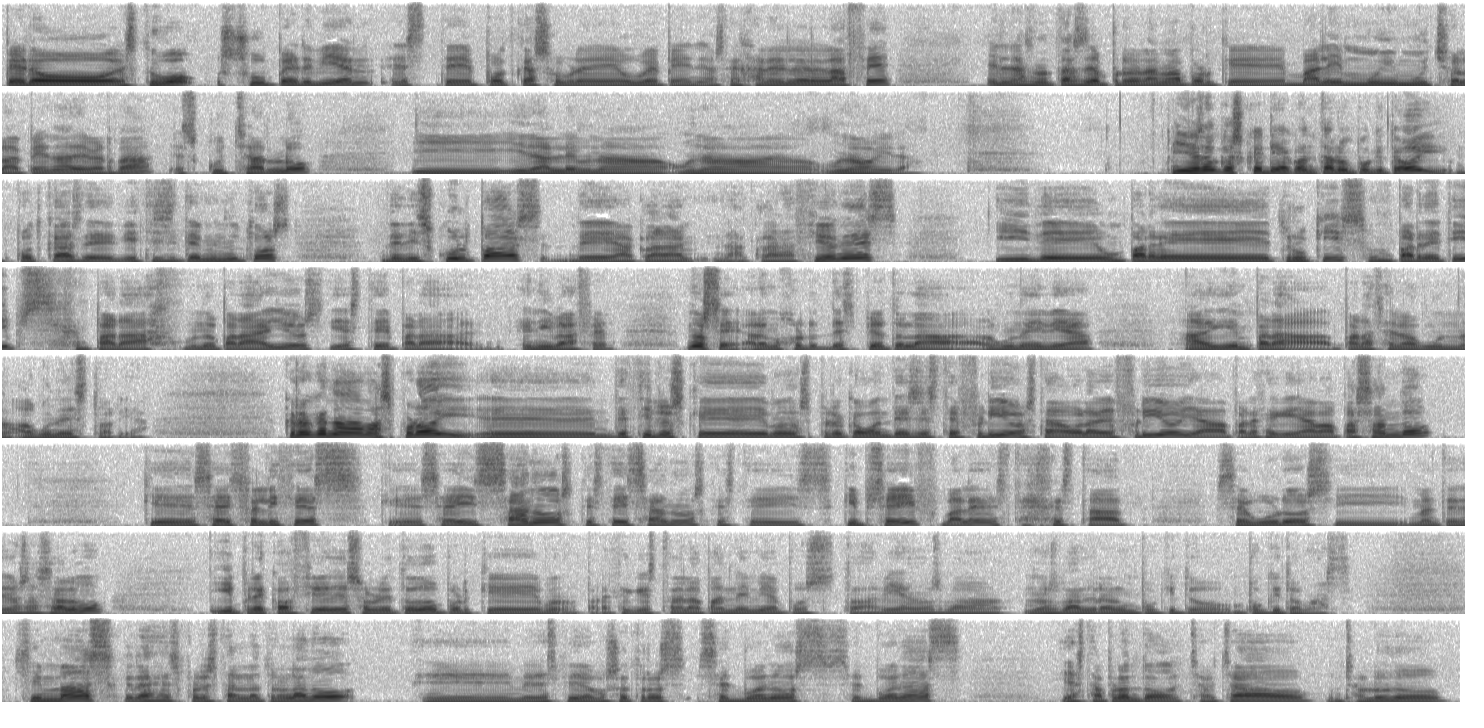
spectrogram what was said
pero estuvo súper bien este podcast sobre VPN. Os dejaré el enlace en las notas del programa porque vale muy mucho la pena, de verdad, escucharlo y, darle una, una, oída. Y es lo que os quería contar un poquito hoy, un podcast de 17 minutos de disculpas, de, aclara de aclaraciones y de un par de truquis, un par de tips, para uno para ellos y este para AnyBuffer. No sé, a lo mejor despierto alguna idea alguien para, para hacer alguna, alguna historia. Creo que nada más por hoy. Eh, deciros que, bueno, espero que aguantéis este frío, esta ola de frío, ya parece que ya va pasando. Que seáis felices, que seáis sanos, que estéis sanos, que estéis keep safe, ¿vale? Estad seguros y manteneros a salvo. Y precauciones sobre todo porque, bueno, parece que esto de la pandemia pues todavía nos va, nos va a durar un poquito, un poquito más. Sin más, gracias por estar al otro lado. Eh, me despido de vosotros. Sed buenos, sed buenas. Y hasta pronto. Chao, chao. Un saludo.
